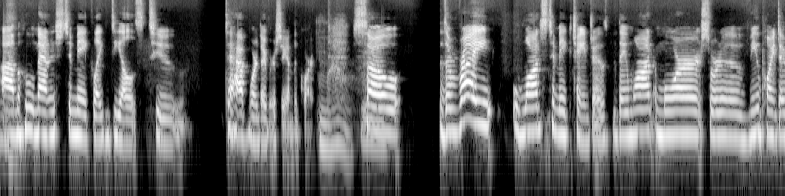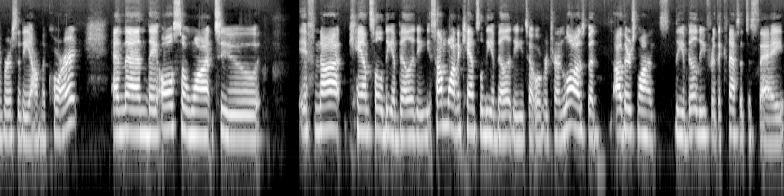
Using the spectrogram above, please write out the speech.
um, who managed to make like deals to to have more diversity on the court. Wow. So the right wants to make changes. They want more sort of viewpoint diversity on the court. And then they also want to, if not cancel the ability, some want to cancel the ability to overturn laws, but others want the ability for the Knesset to say,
